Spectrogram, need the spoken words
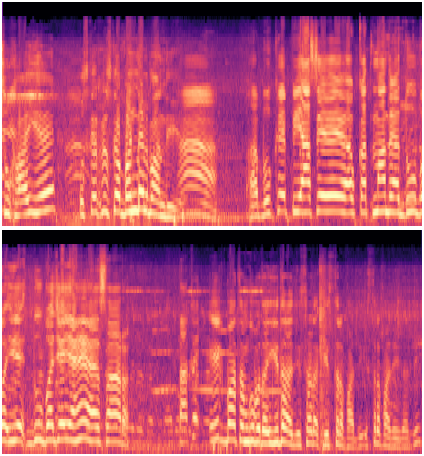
सुखाई है। उसका फिर उसका बंडल बांधी है। हाँ। अब भूखे प्यासे अब कितना दे दो बजे दो बजे यहीं है सर। ता- एक बात हमको बताइए इधर आ जी सड़क इस तरफ़ आ जी इस तरफ़ आ जाइएगा जी।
